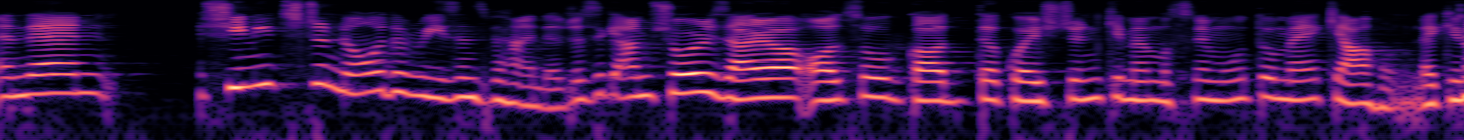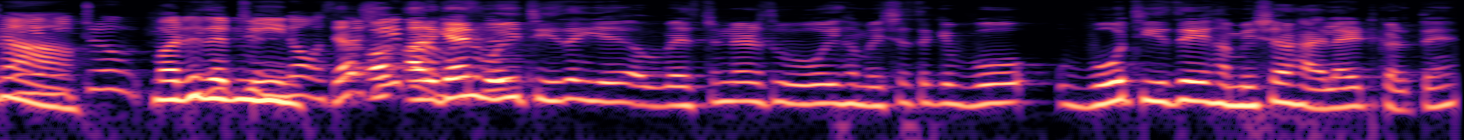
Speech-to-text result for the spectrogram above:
and then she needs to know the reasons behind it جیسے کہ I am sure Zara also got the question کہ میں مسلم ہوں تو میں کیا ہوں like you know you need to what does it mean اور اگین وہی چیز ہے یہ ویسٹرنرز وہی ہمیشہ سے کہ وہ وہ چیزیں ہمیشہ ہائی لائٹ کرتے ہیں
